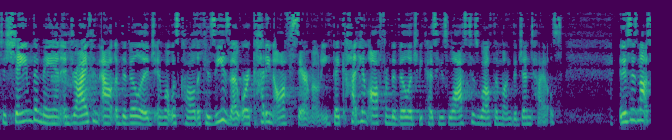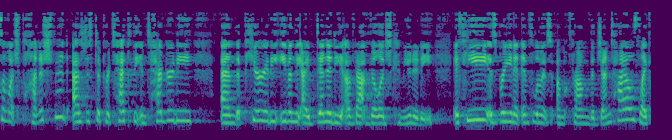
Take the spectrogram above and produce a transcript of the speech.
to shame the man and drive him out of the village in what was called a kezazah or a cutting off ceremony. They cut him off from the village because he's lost his wealth among the Gentiles. This is not so much punishment as just to protect the integrity and the purity, even the identity of that village community. If he is bringing an influence um, from the Gentiles, like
